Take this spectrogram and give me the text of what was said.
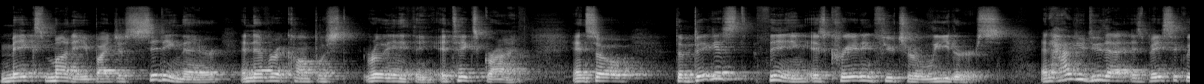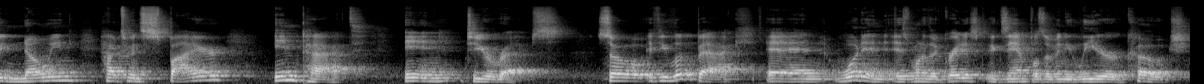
makes money by just sitting there and never accomplished really anything. It takes grind. And so the biggest thing is creating future leaders. And how you do that is basically knowing how to inspire impact into your reps. So if you look back, and Wooden is one of the greatest examples of any leader or coach,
